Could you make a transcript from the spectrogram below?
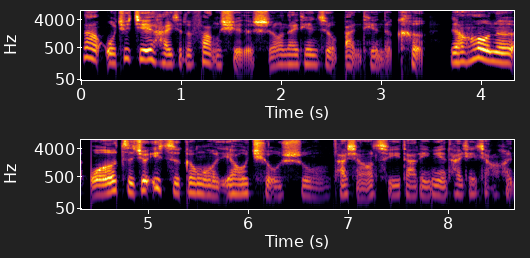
那我去接孩子的放学的时候，那一天只有半天的课。然后呢，我儿子就一直跟我要求说，他想要吃意大利面，他已经讲很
